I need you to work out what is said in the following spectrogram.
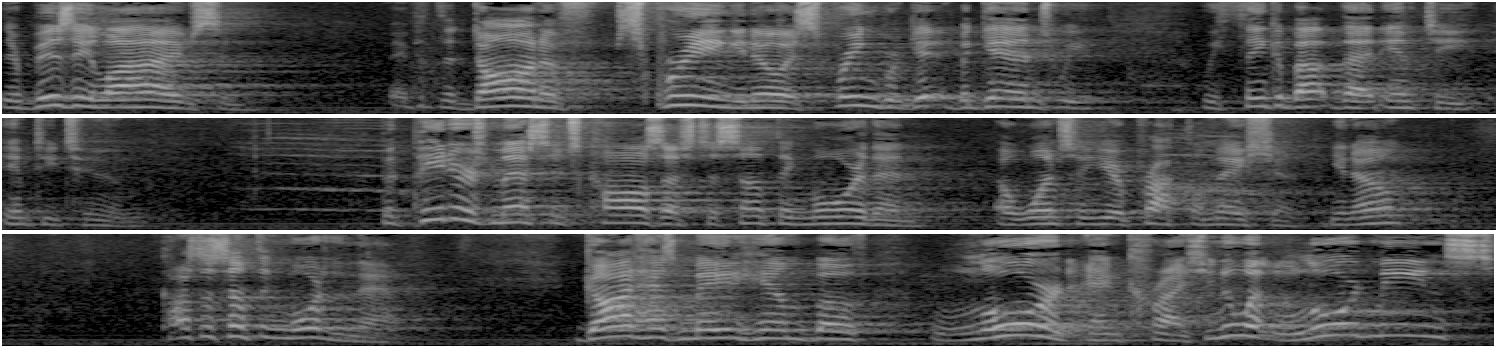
their busy lives. And at the dawn of spring, you know, as spring begins, we, we think about that empty, empty tomb. But Peter's message calls us to something more than a once a year proclamation, you know? Calls us something more than that. God has made him both Lord and Christ. You know what Lord means?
